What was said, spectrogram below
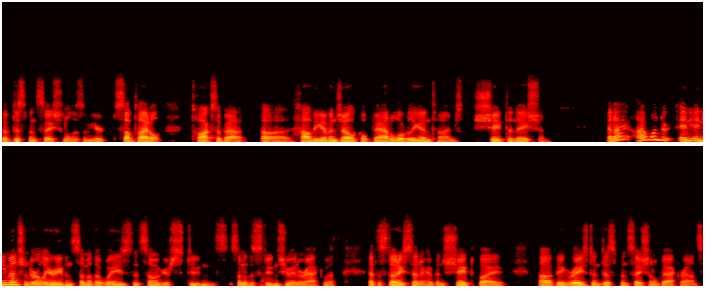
of dispensationalism. Your subtitle talks about uh, how the evangelical battle over the end times shaped a nation. And I, I wonder, and, and you mentioned earlier even some of the ways that some of your students, some of the students you interact with at the study center have been shaped by uh, being raised in dispensational backgrounds.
